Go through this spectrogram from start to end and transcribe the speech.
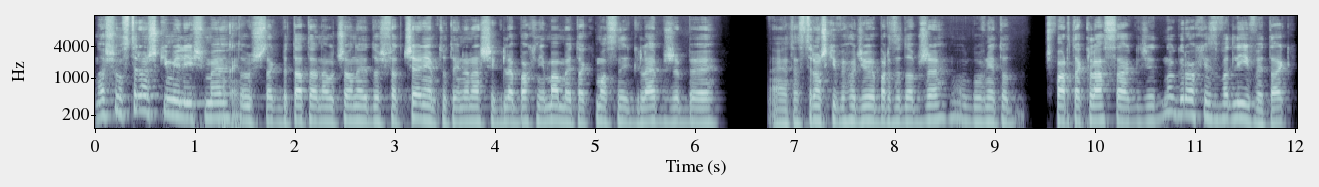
Naszą strążki mieliśmy, Okej. to już jakby tata nauczony doświadczeniem. Tutaj na naszych glebach nie mamy tak mocnych gleb, żeby e, te strążki wychodziły bardzo dobrze. No, głównie to czwarta klasa, gdzie no groch jest wadliwy, tak?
